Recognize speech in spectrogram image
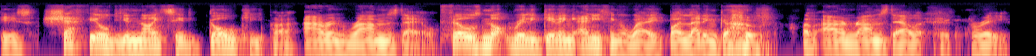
is Sheffield United goalkeeper Aaron Ramsdale. Phil's not really giving anything away by letting go of Aaron Ramsdale at pick three.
